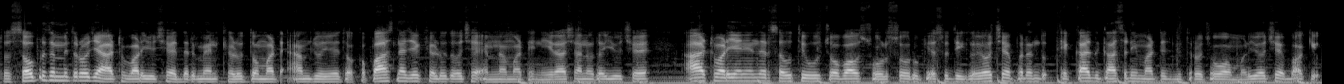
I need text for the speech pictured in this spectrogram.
તો સૌપ્રથમ મિત્રો, જે અઠવાડિયું છે દરમિયાન ખેડૂતો માટે આમ જોઈએ તો કપાસના જે ખેડૂતો છે એમના માટે નિરાશાનું રહ્યું છે. આ અઠવાડિયાની અંદર સૌથી ઊંચો ભાવ સોળસો રૂપિયા સુધી ગયો છે, પરંતુ એકાદ ઘાસડી માટે જ મિત્રો જોવા મળ્યો છે. બાકી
